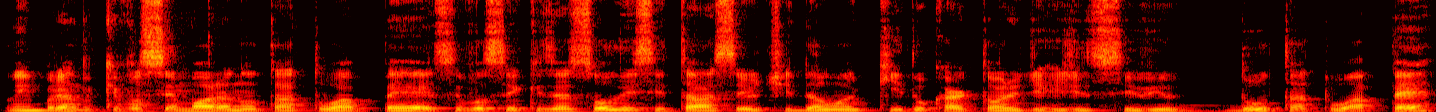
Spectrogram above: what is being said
Lembrando que você mora no Tatuapé, se você quiser solicitar a certidão aqui do cartório de registro civil do Tatuapé,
